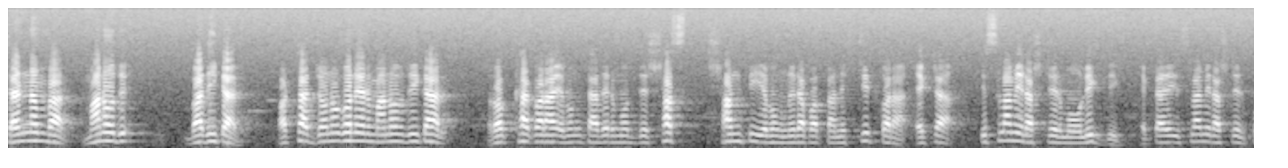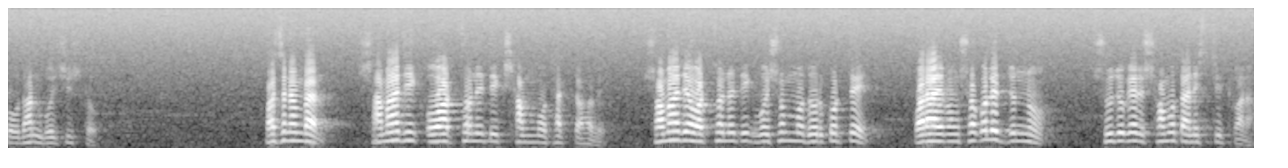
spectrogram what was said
চার নাম্বার, মানবাধিকার, অর্থাৎ জনগণের মানবাধিকার রক্ষা করা এবং তাদের মধ্যে শান্তি এবং নিরাপত্তা নিশ্চিত করা একটা ইসলামী রাষ্ট্রের মৌলিক দিক, একটা ইসলামী রাষ্ট্রের প্রধান বৈশিষ্ট্য। পাঁচ নাম্বার, সামাজিক ও অর্থনৈতিক সাম্য থাকতে হবে। সমাজে অর্থনৈতিক বৈষম্য দূর করতে করা এবং সকলের জন্য সুযোগের সমতা নিশ্চিত করা।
